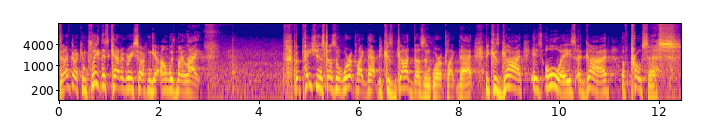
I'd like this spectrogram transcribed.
that I've got to complete this category so I can get on with my life. But patience doesn't work like that because God doesn't work like that, because God is always a God of process.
